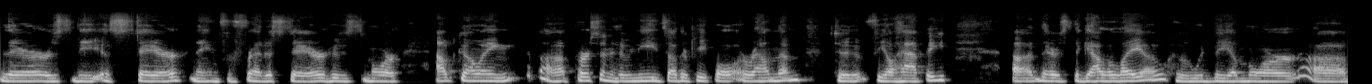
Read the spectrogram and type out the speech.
there's the Astaire, named for Fred Astaire, who's more outgoing uh, person who needs other people around them to feel happy. Uh, there's the Galileo, who would be a more uh,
